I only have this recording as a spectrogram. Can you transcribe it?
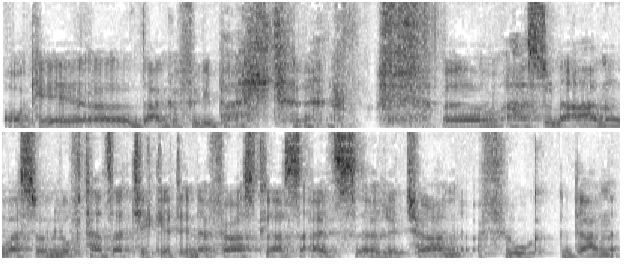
Okay, äh, danke für die Beichte. ähm, hast du eine Ahnung, was so ein Lufthansa-Ticket in der First Class als äh, Return-Flug dann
